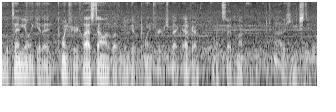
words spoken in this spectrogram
Level 10, you only get a point for your class talent. 11, you'll get a point for your spec. Okay. Like I said, not, not a huge deal.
